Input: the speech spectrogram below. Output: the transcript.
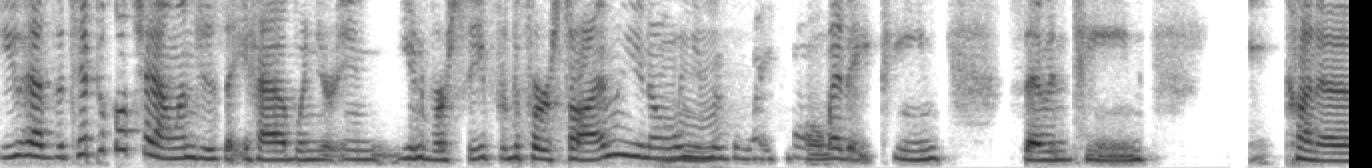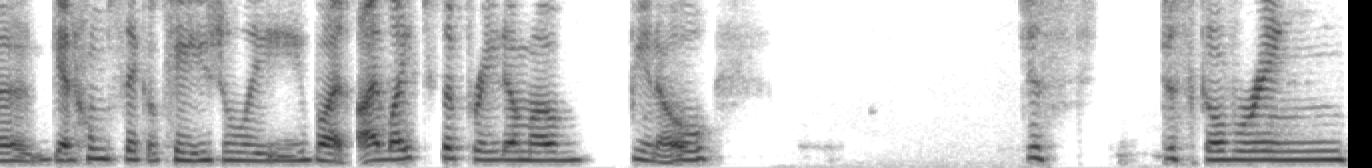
you have the typical challenges that you have when you're in university for the first time you know mm-hmm. when you mm-hmm. move away from home at 18 17 kind of get homesick occasionally but i liked the freedom of you know just discovering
